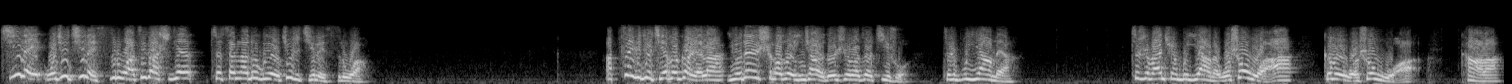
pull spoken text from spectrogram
积累我就积累思路啊，这段时间这三到六个月就是积累思路啊。啊，这个就结合个人了，有的人适合做营销，有的人适合做技术，这是不一样的呀，这是完全不一样的。我说我啊，各位，我说我看好了，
